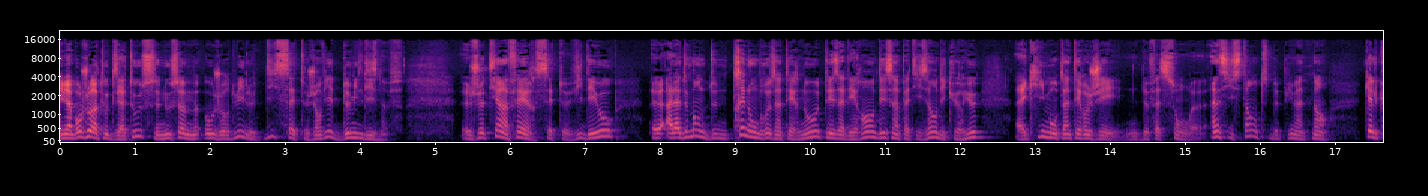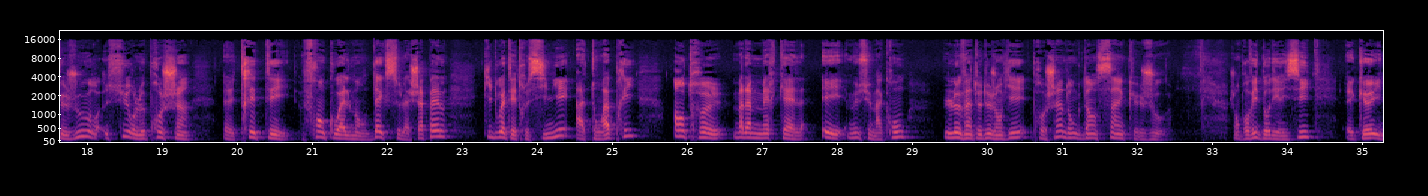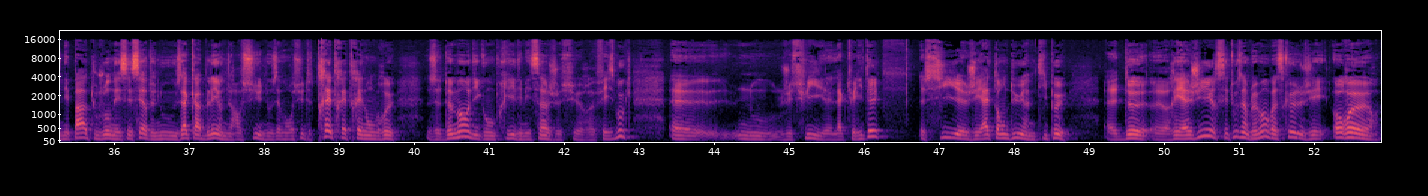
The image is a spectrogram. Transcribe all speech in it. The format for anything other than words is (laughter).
Eh bien, bonjour à toutes et à tous. Nous sommes aujourd'hui le 17 janvier 2019. Je tiens à faire cette vidéo euh, à la demande de très nombreux internautes, des adhérents, des sympathisants, des curieux, euh, qui m'ont interrogé de façon euh, insistante depuis maintenant quelques jours sur le prochain traité franco-allemand d'Aix-la-Chapelle qui doit être signé, a-t-on appris, entre Mme Merkel et M. Macron le 22 janvier prochain, donc dans cinq jours. J'en profite pour dire ici qu'il n'est pas toujours nécessaire de nous accabler. On a reçu, nous avons reçu de très très très nombreuses demandes, y compris des messages sur Facebook. Euh, je suis l'actualité. Si j'ai attendu un petit peu de euh, réagir, c'est tout simplement parce que j'ai horreur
